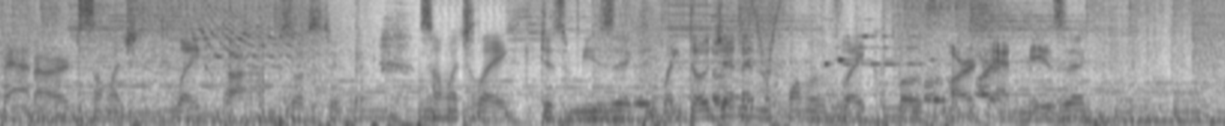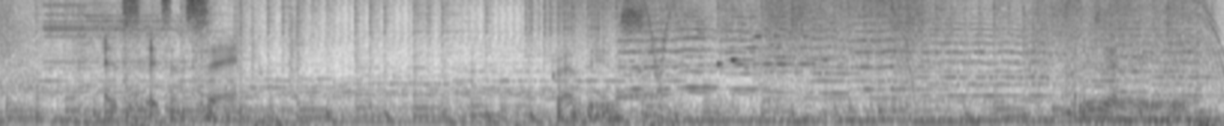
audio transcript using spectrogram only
fan art, so much like ah, I'm so stupid. So much like just music, like Doujin in the form of like both art and music. It's it's insane. Grab these. These guys are easy.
